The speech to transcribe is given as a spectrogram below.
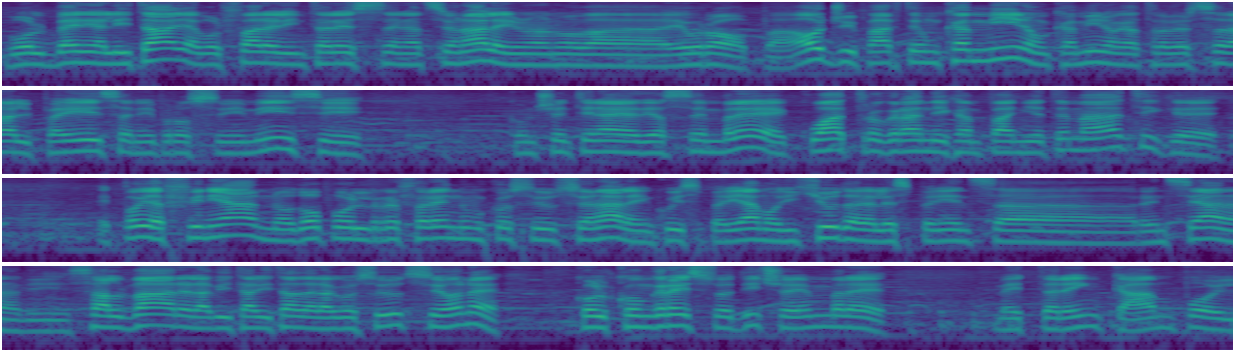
vuol bene all'Italia, vuol fare l'interesse nazionale in una nuova Europa. Oggi parte un cammino, un cammino che attraverserà il Paese nei prossimi mesi con centinaia di assemblee, quattro grandi campagne tematiche e poi a fine anno, dopo il referendum costituzionale in cui speriamo di chiudere l'esperienza renziana, di salvare la vitalità della Costituzione, col congresso a dicembre mettere in campo il,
